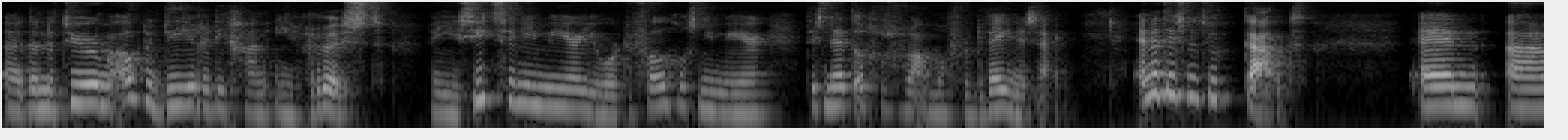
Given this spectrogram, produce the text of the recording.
uh, de natuur, maar ook de dieren, die gaan in rust. En je ziet ze niet meer, je hoort de vogels niet meer. Het is net alsof ze allemaal verdwenen zijn. En het is natuurlijk koud. En uh,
